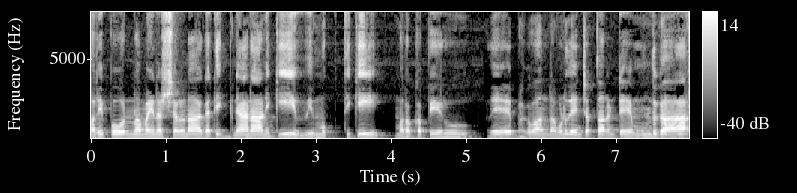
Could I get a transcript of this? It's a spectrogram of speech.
పరిపూర్ణమైన శరణాగతి జ్ఞానానికి విముక్తికి మరొక పేరు. అదే భగవాన్ రమణుడు ఏం చెప్తారంటే ముందుగా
